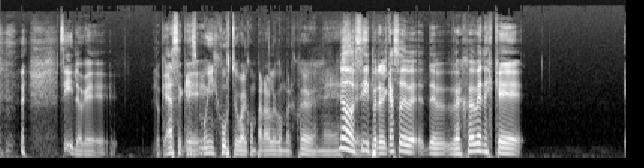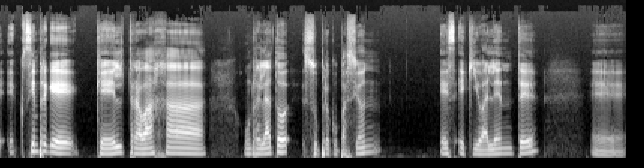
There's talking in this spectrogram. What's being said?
sí, lo que, lo que hace que... Es muy injusto igual compararlo con Verhoeven. es, No, eh, sí, pero el caso de, de Verhoeven es que eh, siempre que, que él trabaja un relato, su preocupación es equivalente, eh,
